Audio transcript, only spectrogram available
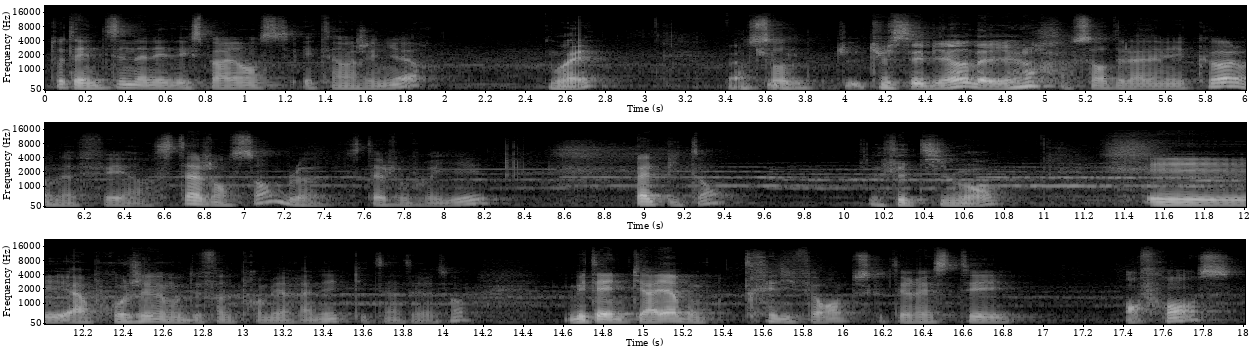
Toi, tu as une dizaine d'années d'expérience et tu es ingénieur. Ouais. Bah, tu, sais bien d'ailleurs. On sort de la même école, on a fait un stage ensemble, stage ouvrier, palpitant. Effectivement. Et un projet même de fin de première année qui était intéressant. Mais tu as une carrière donc, très différente puisque tu es resté en France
